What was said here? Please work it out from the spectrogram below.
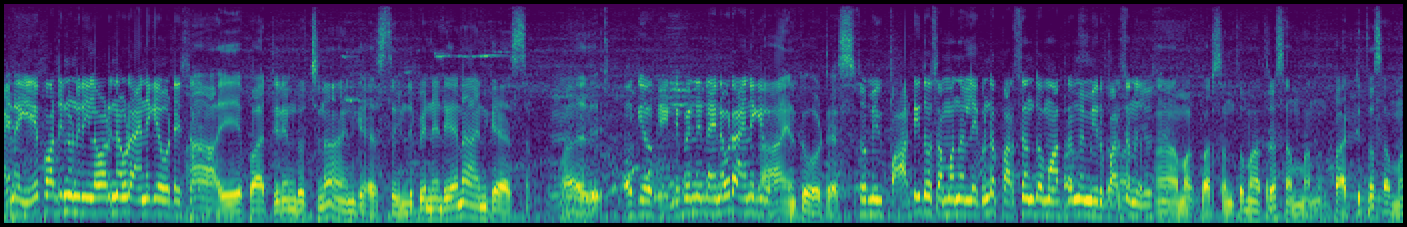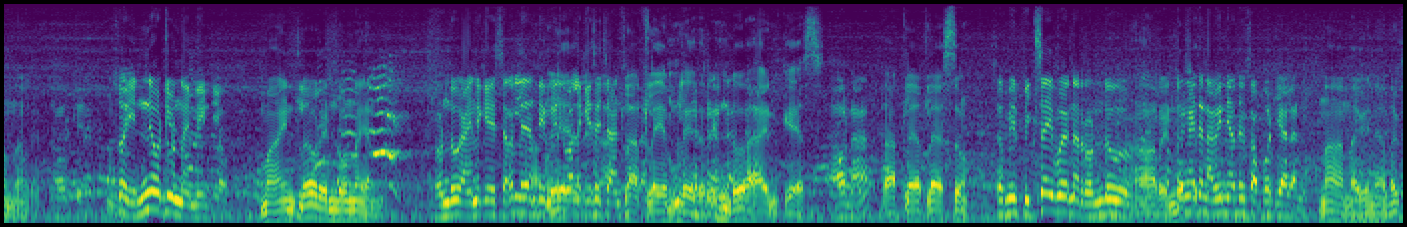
ఆయన ఏ పార్టీ నుండి నిలబడినా కూడా ఆయనకే ఓటేస్తాం. ఏ పార్టీ నుండి వచ్చినా ఆయనకే వేస్తాం. ఇండిపెండెంట్గా అయినా ఆయనకే వేస్తాం. అది. ఓకే ఓకే. ఇండిపెండెంట్ అయినా కూడా ఆయనకే. ఆయనకే ఓటేస్తాం. సో మీకు పార్టీతో సంబంధం లేకుండా పర్సన్తో మాత్రమే మీరు పర్సన్ మాకు పర్సన్తో మాత్రం సంబంధం. పార్టీతో సంబంధం లేదు. ఓకే. సో ఎన్ని ఓట్లు ఉన్నాయి మీ ఇంట్లో? మా ఇంట్లో రెండు ఉన్నాయండి రెండు ఆయనకే వేస్తారా లేదంటే వేరే వాళ్ళకి వేసే ఛాన్స్ అట్లా అట్లా ఏం లేదు రెండు ఆయనకే వేస్తాం. అవునా? అట్లా ఎట్లా వేస్తాం. సో మీరు ఫిక్స్ అయిపోయినారు రెండు ఆ, రెండు మొత్తంగా అయితే నవీన్ యాదవ్ సపోర్ట్ చేయాలని. నా నవీన్ యాదవ్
